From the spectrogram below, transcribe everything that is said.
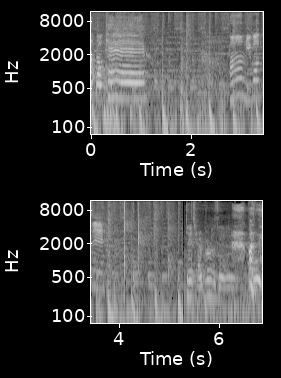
어떡해 음 이거지. 되게 잘 부르세요. 아니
